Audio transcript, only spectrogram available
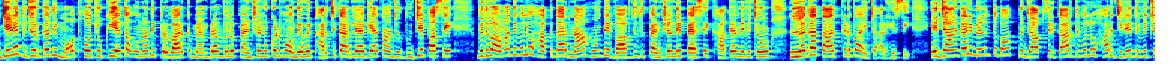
ਜਿਹੜੇ ਬਜ਼ੁਰਗਾਂ ਦੀ ਮੌਤ ਹੋ ਚੁੱਕੀ ਹੈ ਤਾਂ ਉਹਨਾਂ ਦੇ ਪਰਿਵਾਰਕ ਮੈਂਬਰਾਂ ਵੱਲੋਂ ਪੈਨਸ਼ਨ ਨੂੰ ਕਢਵਾਉਂਦੇ ਹੋਏ ਖਰਚ ਕਰ ਲਿਆ ਗਿਆ ਤਾਂ ਜੋ ਦੂਜੇ ਪਾਸੇ ਵਿਧਵਾਵਾਂ ਦੇ ਵੱਲੋਂ ਹੱਕਦਾਰ ਨਾ ਹੋਣ ਦੇ ਬਾਵਜੂਦ ਪੈਨਸ਼ਨ ਦੇ ਪੈਸੇ ਖਾਤਿਆਂ ਦੇ ਵਿੱਚੋਂ ਲਗਾਤਾਰ ਕਢਵਾਏ ਜਾ ਰਹੇ ਸੀ। ਇਹ ਜਾਣਕਾਰੀ ਮਿਲਣ ਤੋਂ ਬਾਅਦ ਪੰਜਾਬ ਸਰਕਾਰ ਦੇ ਵੱਲੋਂ ਹਰ ਜ਼ਿਲ੍ਹੇ ਦੇ ਵਿੱਚ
